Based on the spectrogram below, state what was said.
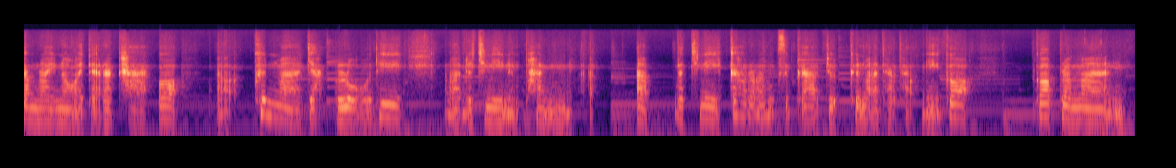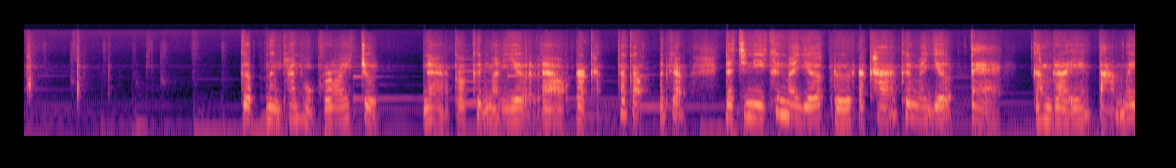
กำไรน้อยแต่ราคาก็ ขึ้นมาจากโลที่ดัชนี 1,000ดัชนี 969 จุดขึ้นมาแถวๆนี้ก็ก็ประมาณเกือบ 1,600 จุดนะก็ขึ้นมาเยอะแล้วราคาเท่ากับเหมือนกับดัชนีขึ้นมาเยอะหรือราคาขึ้นมาเยอะแต่กำไรยังตามไม่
